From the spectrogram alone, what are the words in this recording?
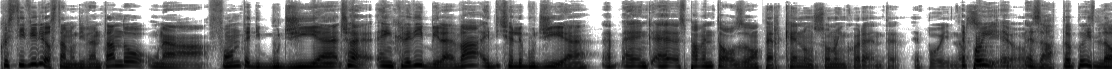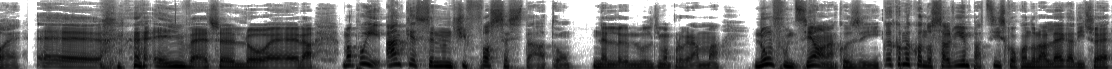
questi video stanno diventando una fonte di bugie, cioè è incredibile, va e dice le bugie, è, è, è spaventoso. Perché non sono incoerente? E poi, e poi video... esatto, e poi lo è. E, e invece lo era. Ma poi, anche se non ci fosse stato nell'ultimo programma, non funziona così. È come quando Salvio impazzisco quando la Lega dice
